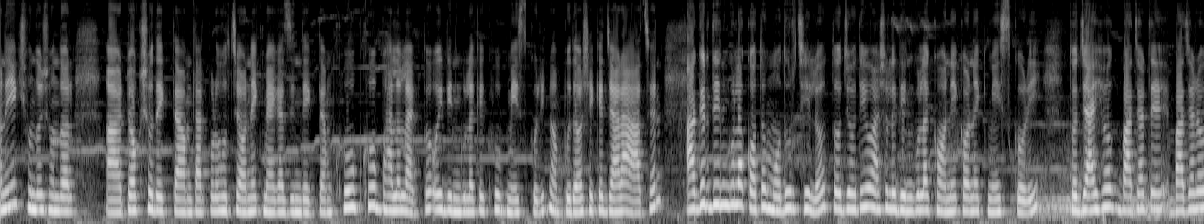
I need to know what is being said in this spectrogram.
অনেক সুন্দর সুন্দর টক শো দেখতাম, তারপরে হচ্ছে অনেক ম্যাগাজিন দেখতাম। খুব খুব ভালো লাগতো। ওই দিনগুলোকে খুব মিস করি। নব্বই দশকে যারা আছেন, আগের দিনগুলো কত মধুর ছিল। তো যদিও আসলে দিনগুলোকে অনেক অনেক মিস করি। তো যাই হোক বাজারে বাজারেও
